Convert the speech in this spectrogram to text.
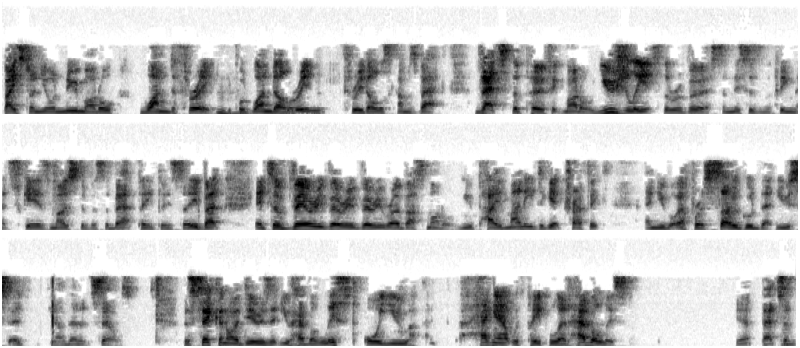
based on your new model, one to 3 You mm-hmm. put one dollar in, three dollars comes back. That's the perfect model. Usually it's the reverse, and this is the thing that scares most of us about PPC. But it's a very, very, very robust model. You pay money to get traffic, and your offer is so good that you you know that it sells. The second idea is that you have a list or you hang out with people that have a list. Yeah, that's a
